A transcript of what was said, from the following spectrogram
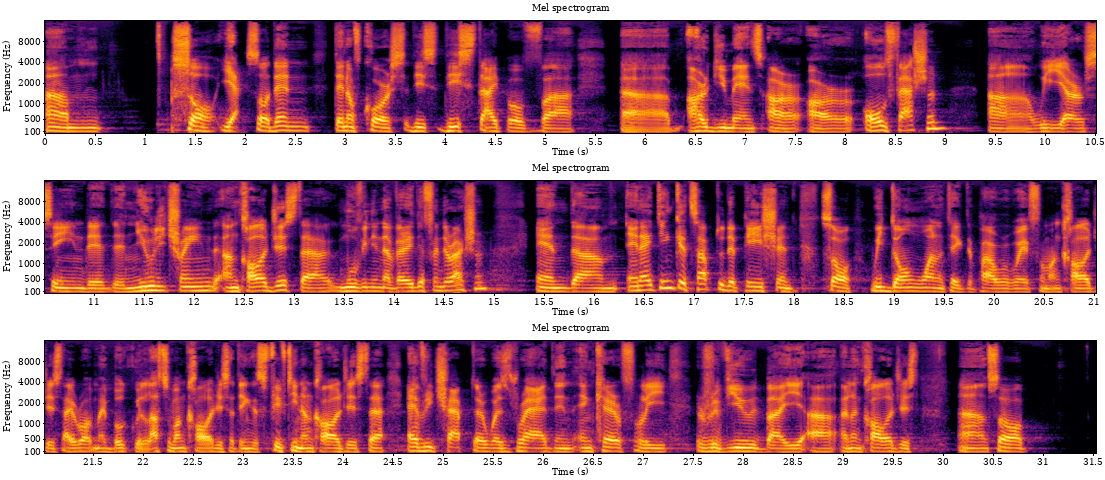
Um, so yeah, so then then of course this this type of uh, uh, arguments are are old fashioned uh, we are seeing the, the newly trained oncologists uh, moving in a very different direction. And, um, and I think it's up to the patient. So we don't want to take the power away from oncologists. I wrote my book with lots of oncologists. I think there's 15 oncologists. Uh, every chapter was read and, and carefully reviewed by uh, an oncologist. Uh, so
